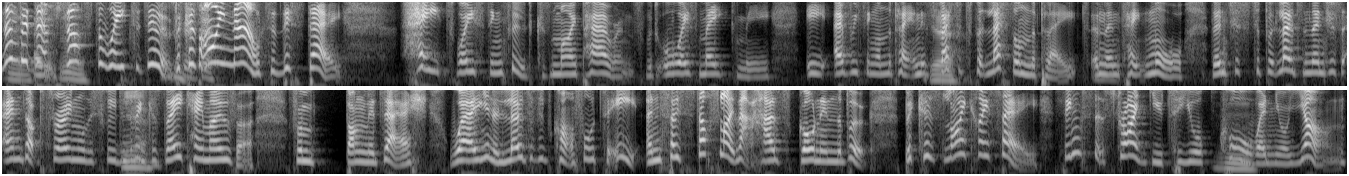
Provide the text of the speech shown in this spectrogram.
No, but that's that's the way to do it. Because I now, to this day, hate wasting food because my parents would always make me eat everything on the plate. And it's Yeah. better to put less on the plate and then take more than just to put loads and then just end up throwing all this food in the bin because they came over from Bangladesh where you know loads of people can't afford to eat and so stuff like that has gone in the book because like I say things that strike you to your core mm. when you're young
